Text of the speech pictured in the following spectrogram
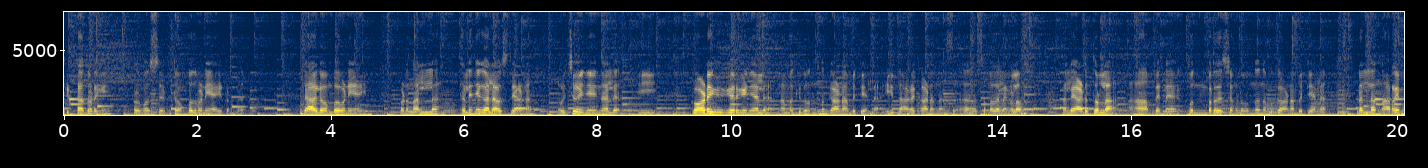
കിട്ടാൻ തുടങ്ങി. ഓൾമോസ്റ്റ് എട്ട് ഒമ്പത് മണിയായിട്ടുണ്ട്. രാവിലെ ഒമ്പത് മണിയായി. ഇവിടെ നല്ല തെളിഞ്ഞ കാലാവസ്ഥയാണ്. ഉച്ച കഴിഞ്ഞ് കഴിഞ്ഞാൽ ഈ കോടയൊക്കെ കയറി കഴിഞ്ഞാൽ നമുക്കിതൊന്നും കാണാൻ പറ്റിയല്ല ഈ താഴെ കാണുന്ന സമതലങ്ങളോ നല്ല അടുത്തുള്ള പിന്നെ പിന്നെ കുൻപ്രദേശങ്ങളോ ഒന്നും നമുക്ക് കാണാൻ പറ്റിയല്ല ഇവിടെ എല്ലാം നിറയും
